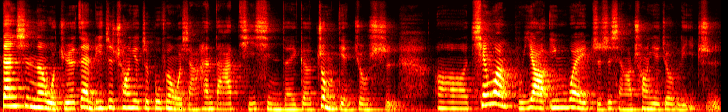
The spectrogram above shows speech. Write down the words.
但是呢，我觉得在离职创业这部分，我想和大家提醒的一个重点就是。呃，千万不要因为只是想要创业就离职。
